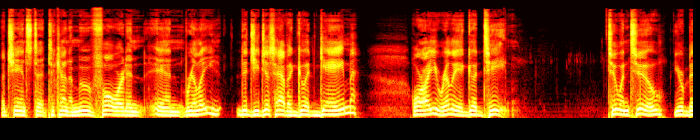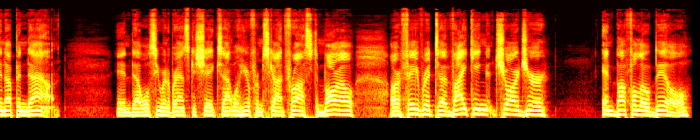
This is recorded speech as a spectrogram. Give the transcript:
a chance to to kind of move forward. And and really, did you just have a good game, or are you really a good team? Two and two, you've been up and down. And uh, we'll see where Nebraska shakes out. We'll hear from Scott Frost tomorrow. Our favorite uh, Viking, Charger, and Buffalo Bill,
